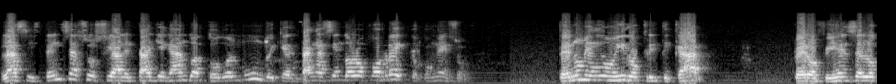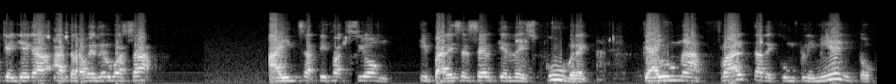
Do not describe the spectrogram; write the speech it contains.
la asistencia social está llegando a todo el mundo y que están haciendo lo correcto con eso. Ustedes no me han oído criticar, pero fíjense lo que llega a través del WhatsApp. Hay insatisfacción y parece ser que descubre que hay una falta de cumplimiento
